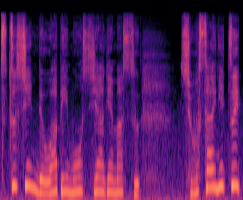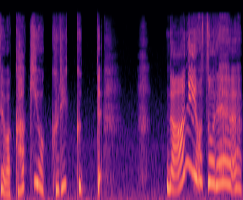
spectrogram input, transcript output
謹んでお詫び申し上げます。詳細については下記をクリックって。何よそれ！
